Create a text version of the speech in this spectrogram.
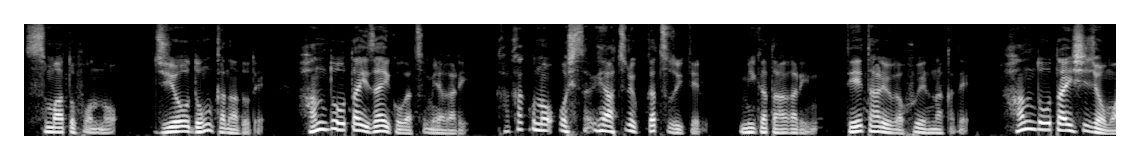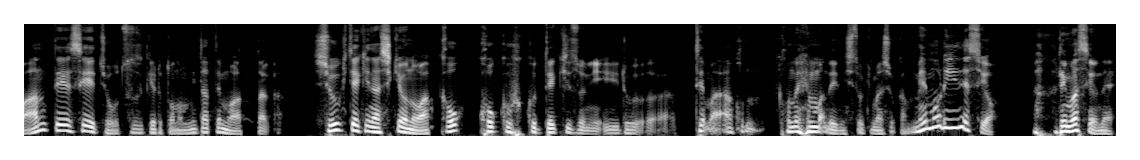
スマートフォンの需要鈍化などで半導体在庫が積み上がり価格の押し下げ圧力が続いている右肩上がりにデータ量が増える中で半導体市場も安定成長を続けるとの見立てもあったが周期的な市況の悪化を克服できずにいる。ってまあこの、辺までにしておきましょうか。メモリーですよ。ありますよね。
